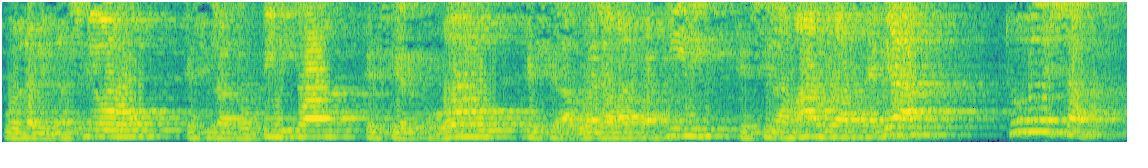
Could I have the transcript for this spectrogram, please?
pues la habitación, que si la ropita, que si el color, que si la abuela va hasta aquí, que si la madre va hasta allá, toda esa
